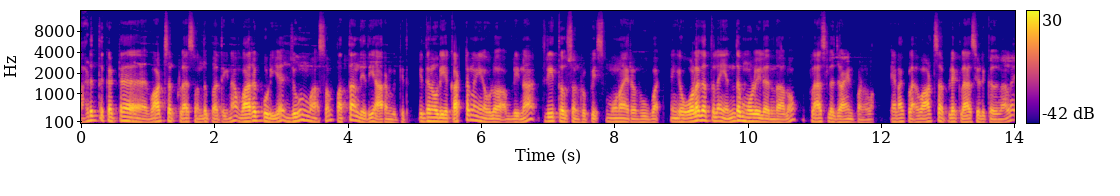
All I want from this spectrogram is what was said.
அடுத்த கட்ட வாட்ஸ்அப் கிளாஸ் வந்து பார்த்தீங்கன்னா வரக்கூடிய ஜூன் மாதம் பத்தாம் தேதி ஆரம்பிக்குது. இதனுடைய கட்டணம் எவ்வளோ அப்படின்னா த்ரீ தௌசண்ட் ருபீஸ் மூணாயிரம் ரூபாய். நீங்கள் உலகத்தில் எந்த மூலையில் இருந்தாலும் கிளாஸில் ஜாயின் பண்ணலாம். ஏன்னா கிளா வாட்ஸ்அப்லேயே கிளாஸ் எடுக்கிறதுனால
